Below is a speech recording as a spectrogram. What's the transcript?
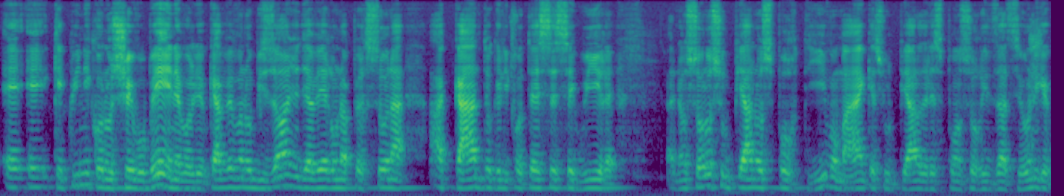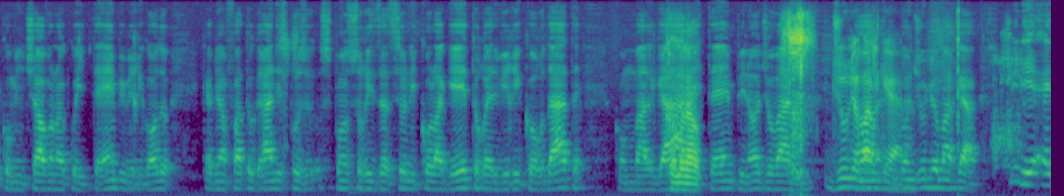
e, e che quindi conoscevo bene, voglio, che avevano bisogno di avere una persona accanto che li potesse seguire, non solo sul piano sportivo, ma anche sul piano delle sponsorizzazioni che cominciavano a quei tempi. Mi ricordo che abbiamo fatto grandi spos- sponsorizzazioni con la Gatorade, vi ricordate? Con Malgara no? ai tempi, no Giovanni? Giulio No, Malgara. Con Giulio Malgara. Quindi eh,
